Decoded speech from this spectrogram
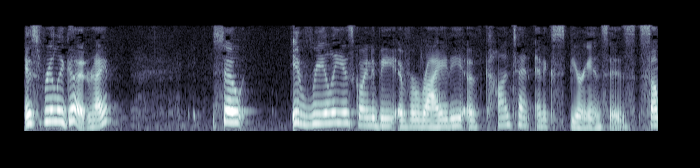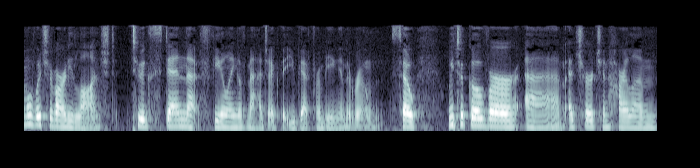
It's really good, right? So it really is going to be a variety of content and experiences, some of which have already launched, to extend that feeling of magic that you get from being in the room. So we took over um, a church in Harlem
